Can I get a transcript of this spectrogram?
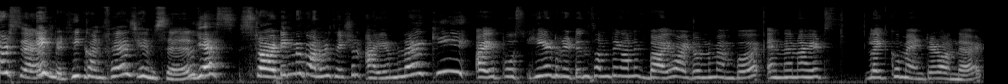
yourself." He confessed himself. Yes, starting the conversation, I am like, he, I post, he had written something on his bio, I don't remember, and then I had like commented on that,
